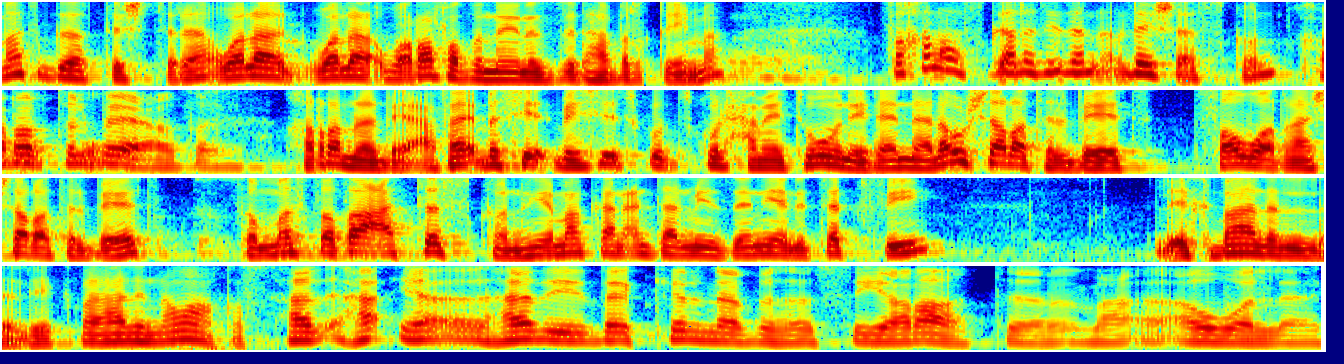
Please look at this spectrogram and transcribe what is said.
ما تقدر تشتري ولا ولا ورفض إنه ينزلها بالقيمة. فخلاص قالت اذا ليش أسكن؟ خربت البيعة طيب. خربنا البيعة. فبس بس تقول تقول حميتوني لأن لو شرت البيت تصور إنها شرت البيت ثم استطاعت تسكن. هي ما كان عندها الميزانية اللي تكفي لاكمال ال- لاكمال هذه النواقص. هذه هذه ذكرنا بالسيارات آه، مع أول آه،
